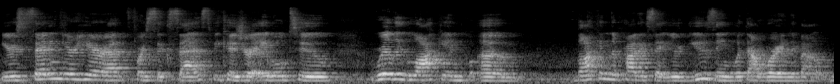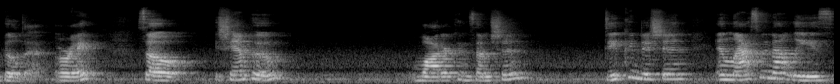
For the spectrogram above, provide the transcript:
You're setting your hair up for success because you're able to really lock in um, lock in the products that you're using without worrying about buildup. All right. So shampoo, water consumption, deep condition, and last but not least,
